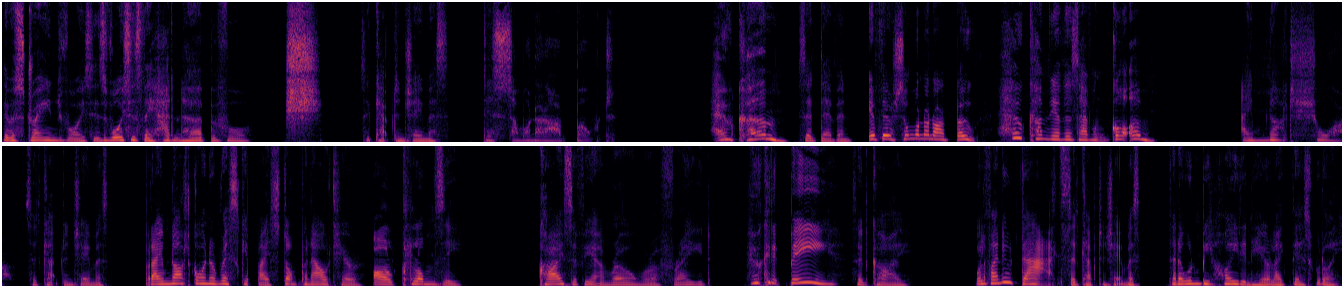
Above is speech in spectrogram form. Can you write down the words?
They were strange voices, voices they hadn't heard before. Shh, said Captain Seamus. There's someone on our boat. How come? said Devon. If there's someone on our boat, how come the others haven't got? I'm not sure, said Captain Seamus, but I'm not going to risk it by stomping out here, all clumsy. Kai, Sophia, and Rowan were afraid. Who could it be? said Kai. Well, if I knew that, said Captain Seamus, then I wouldn't be hiding here like this, would I?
